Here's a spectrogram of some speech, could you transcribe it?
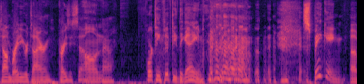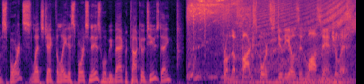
Tom Brady retiring. Crazy stuff. On Yeah. 1450, the game. Speaking of sports, let's check the latest sports news. We'll be back with Taco Tuesday. From the Fox Sports Studios in Los Angeles,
